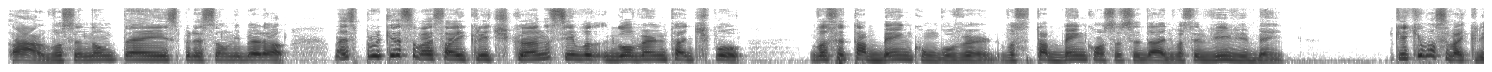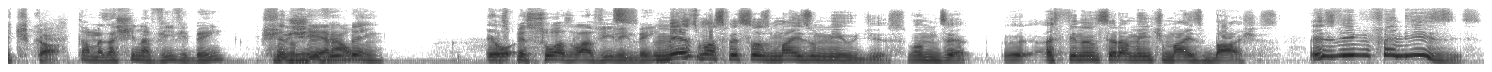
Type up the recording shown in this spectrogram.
ah, você não tem expressão liberal. Mas por que você vai sair criticando se o governo tá, tipo, você tá bem com o governo, você tá bem com a sociedade, você vive bem. O que, que você vai criticar? Então, mas a China vive bem? China no vive geral? bem. As Eu- pessoas lá vivem bem? Mesmo as pessoas mais humildes, vamos dizer, eh, financeiramente mais baixas, eles vivem felizes.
